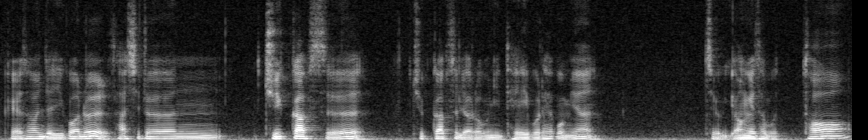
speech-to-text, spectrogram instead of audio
그래서 이제 이거를 사실은 G값을 G값을 여러분이 대입을 해보면 즉 0에서부터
